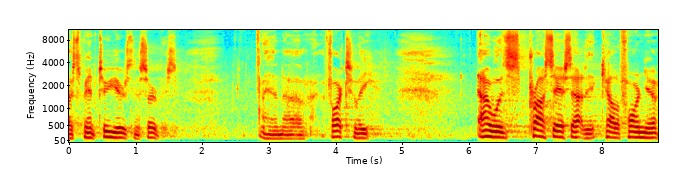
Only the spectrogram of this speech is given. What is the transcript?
I spent two years in the service, and uh, fortunately, I was processed out of California,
